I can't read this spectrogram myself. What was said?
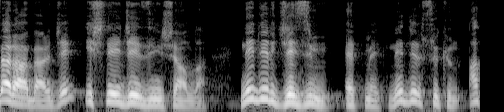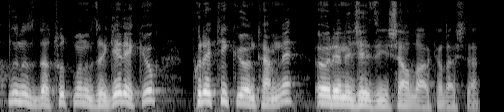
beraberce işleyeceğiz inşallah. Nedir cezim etmek, nedir sükun? Aklınızda tutmanıza gerek yok. Pratik yöntemle öğreneceğiz inşallah arkadaşlar.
